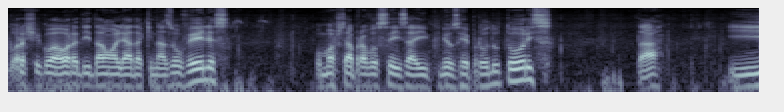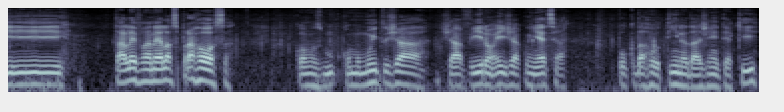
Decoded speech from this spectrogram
Agora chegou a hora de dar uma olhada aqui nas ovelhas. Vou mostrar para vocês aí meus reprodutores, tá? E tá levando elas para roça. Como, como muitos já, já viram aí, já conhecem a pouco da rotina da gente aqui.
